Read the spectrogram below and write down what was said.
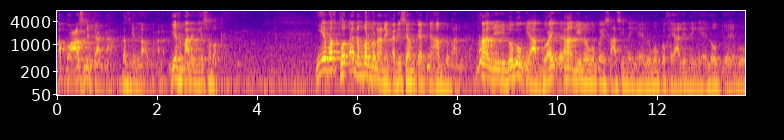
اب معاذ نے کیا کہا؟ رضی اللہ تعالیٰ، یہ ہمارے لیے سبق ہے۔ یہ وقت ہوتا ہے نمبر بنانے کا، جسے ہم کہتے ہیں عام زبان میں۔ ہاں جی لوگوں کی آپ برائی کر ہاں جی لوگوں کو احساس ہی نہیں ہے، لوگوں کو خیال ہی نہیں ہے، لوگ جو ہے وہ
